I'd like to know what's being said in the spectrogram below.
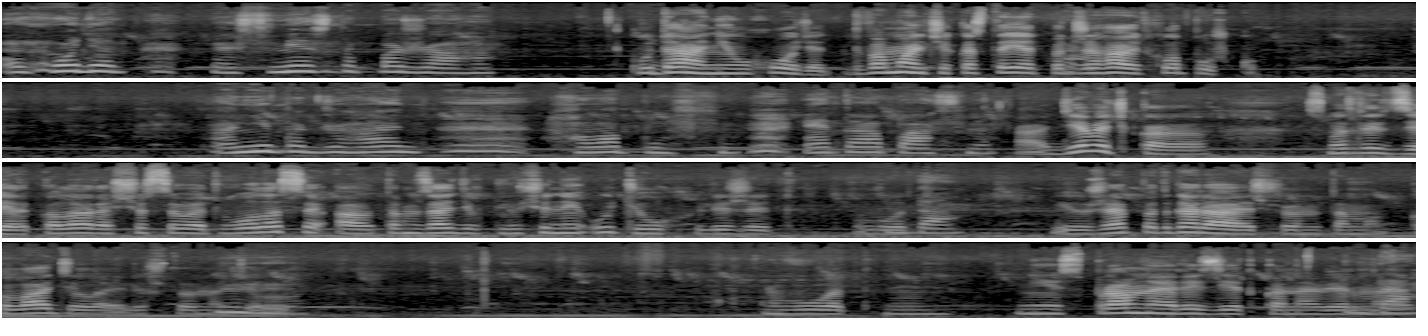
Уходят э, с места пожара. Куда они уходят? Два мальчика стоят, поджигают хлопушку. Они поджигают хлопушку. Это опасно. А девочка смотрит в зеркало, расчесывает волосы, а там сзади включенный утюг лежит. Вот. Да. И уже подгорает, что она там кладила или что она Мгм. делала. Вот. Неисправная розетка, наверное. Да.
